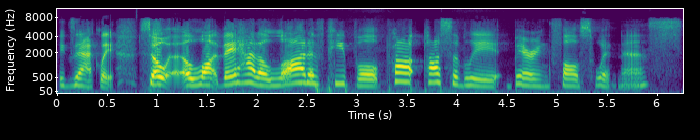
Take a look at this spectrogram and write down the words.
Exactly. So a lot they had a lot of people po- possibly bearing false witness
